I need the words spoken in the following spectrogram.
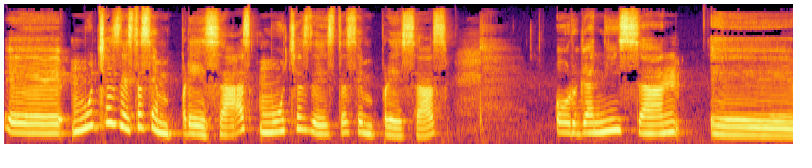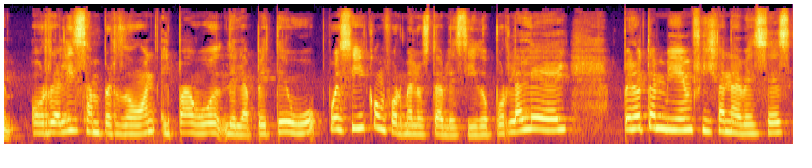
eh, muchas de estas empresas, muchas de estas empresas organizan eh, o realizan, perdón, el pago de la PTU, pues sí, conforme a lo establecido por la ley, pero también fijan a veces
